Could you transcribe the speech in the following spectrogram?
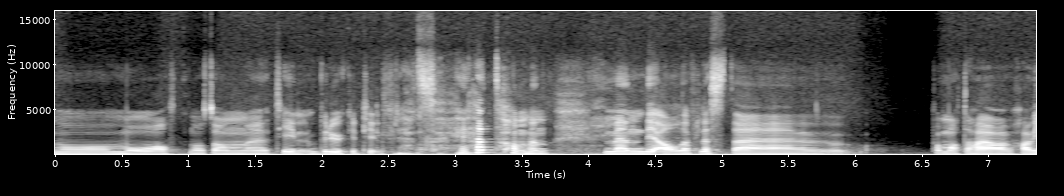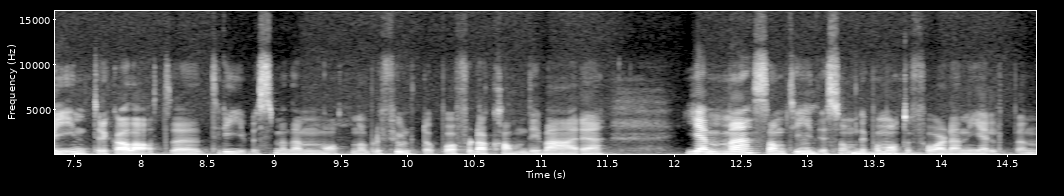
noe målt noe sånn eh, til, brukertilfredshet, da, men, men de aller fleste på en måte har, har vi inntrykk av da, at eh, trives med den måten å bli fulgt opp på, for da kan de være hjemme samtidig som de på en måte får den hjelpen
